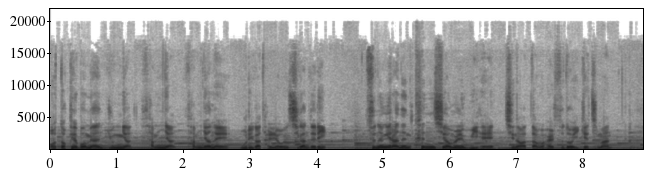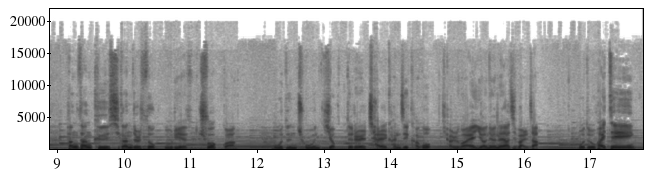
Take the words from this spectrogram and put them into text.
어떻게 보면 6년, 3년, 3년에 우리가 달려온 시간들이 수능이라는 큰 시험을 위해 지나왔다고 할 수도 있겠지만 항상 그 시간들 속 우리의 추억과 모든 좋은 기억들을 잘 간직하고 결과에 연연해 하지 말자. 모두 화이팅!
